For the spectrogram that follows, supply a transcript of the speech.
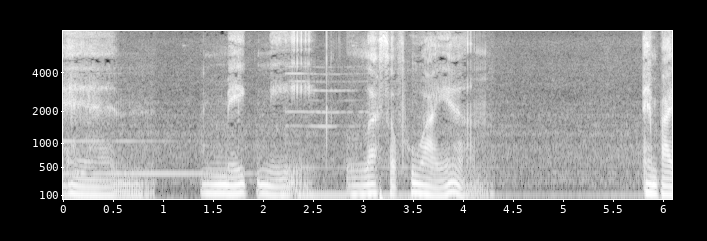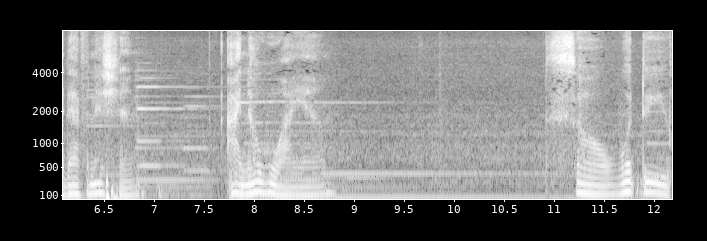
and make me less of who I am. And by definition, I know who I am. So, what do you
